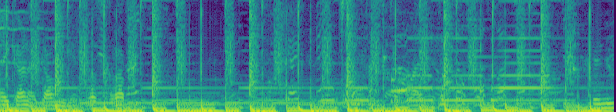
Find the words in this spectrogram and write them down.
Nee, kan, ik kan niet. Dat was grappig. grap. Kijk, ik ben nu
